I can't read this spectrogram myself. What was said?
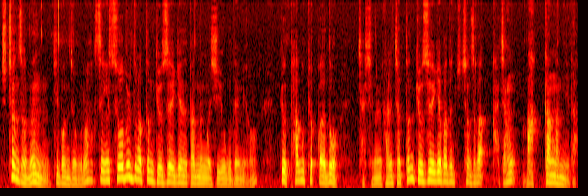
추천서는 기본적으로 학생이 수업을 들었던 교수에게 받는 것이 요구되며 그 파급효과도 자신을 가르쳤던 교수에게 받은 추천서가 가장 막강합니다.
